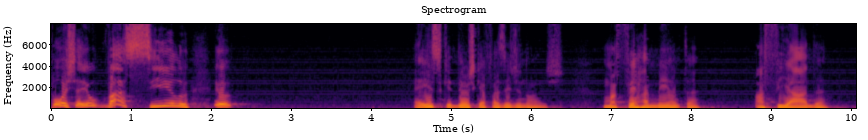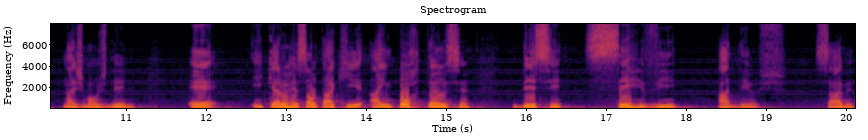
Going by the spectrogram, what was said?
poxa, eu vacilo. Eu... É isso que Deus quer fazer de nós. Uma ferramenta afiada nas mãos dele. É, e quero ressaltar aqui a importância desse servir a Deus, sabe?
